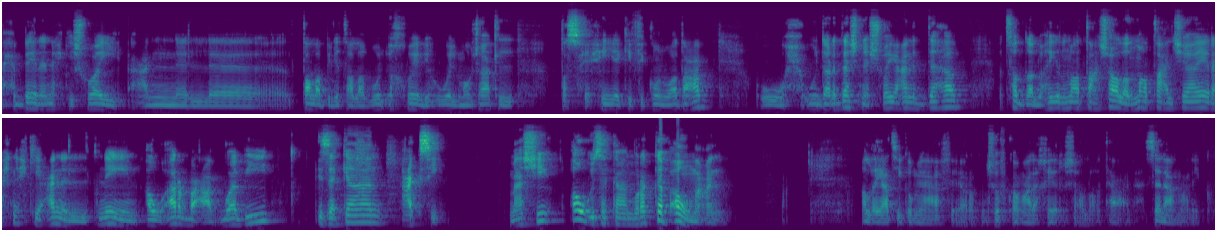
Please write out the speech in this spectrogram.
حبينا نحكي شوي عن الطلب اللي طلبوه الإخوة اللي هو الموجات التصحيحية كيف يكون وضعها ودردشنا شوي عن الذهب. تفضلوا هي المقطع إن شاء الله المقطع الجاي رح نحكي عن الاثنين أو أربعة وبي إذا كان عكسي ماشي؟ أو إذا كان مركب أو معا. الله يعطيكم العافية يا رب. نشوفكم على خير إن شاء الله تعالى. السلام عليكم.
